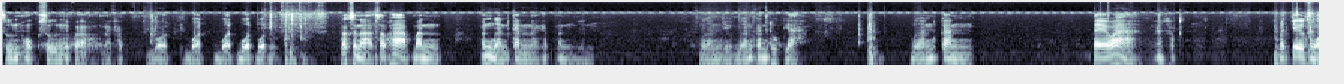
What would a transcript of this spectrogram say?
060 หรือเปล่านะครับ บอดบอดบอดบอดบอดลักษณะสภาพมันมันเหมือนกันนะครับ มันเหมือนเหมือนอยู่เหมือนกันทุกอย่าง เหมือนกัน แต่ว่านะครับ มาเจอหัว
